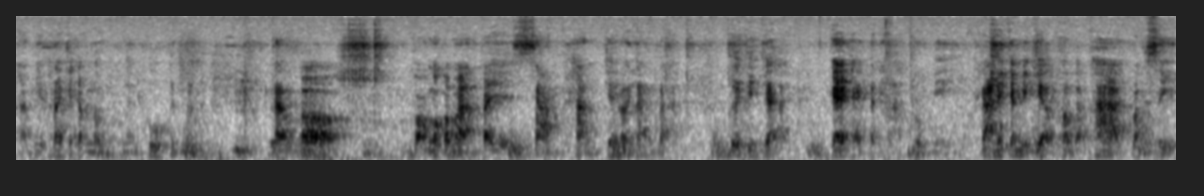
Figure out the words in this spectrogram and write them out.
อ่ามีพระราชกำหนดเงินกู้ขึ้นมา อืม แล้วก็ ของงบประมาณไป 3,700 ล้านบาท เพื่อที่จะแก้ไขปัญหาตรงนี้ครับอันนี้จะไม่เกี่ยวข้องกับค่าวัคซีน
